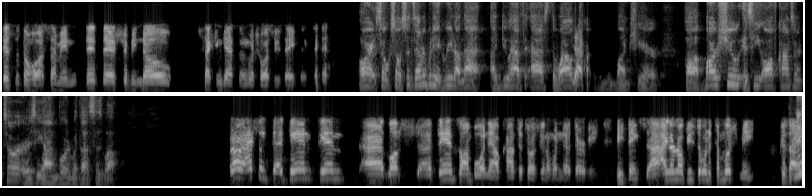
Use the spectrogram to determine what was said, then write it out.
this is the horse. I mean, there, there should be no second guessing which horse he's taking. All right, so so since everybody agreed on that, I do have to ask the wild Yeah. card in the bunch here. Uh, Barshu, is he off concert tour or is he on board with us as well? no, actually, Dan Dan uh, loves uh, Dan's on board now. Concert Tour is going to win the Derby. He thinks. I, I don't know if he's doing it to mush me because I,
